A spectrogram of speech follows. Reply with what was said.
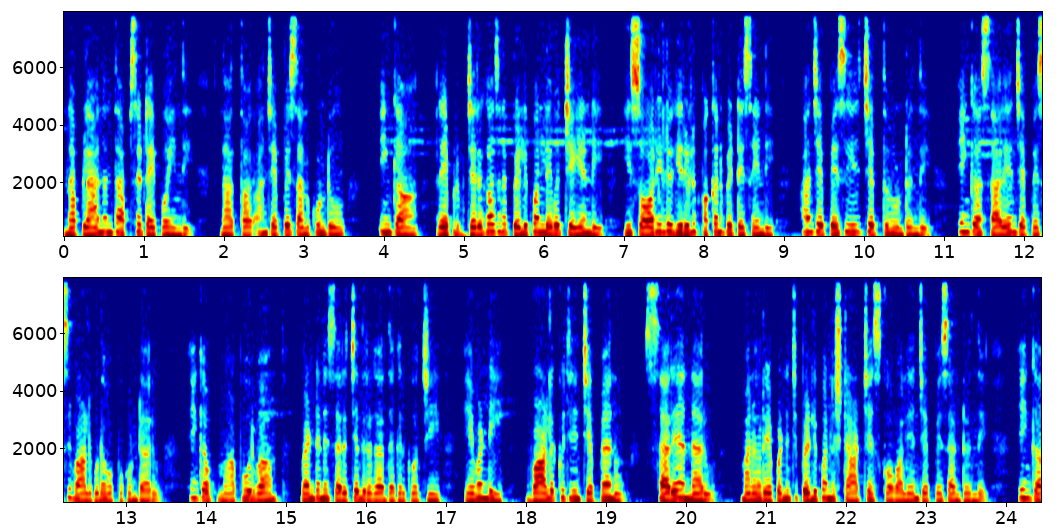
నా ప్లాన్ అంతా అప్సెట్ అయిపోయింది. నా త అని చెప్పేసి అనుకుంటూ ఇంకా రేపు జరగాల్సిన పెళ్ళి పనులు ఏవో చేయండి. ఈ సారీలు గిరిలు పక్కన పెట్టేసేయండి అని చెప్పేసి చెప్తూ ఉంటుంది. ఇంకా సరే అని చెప్పేసి వాళ్ళు కూడా ఒప్పుకుంటారు. ఇంకా అపూర్వ వెంటనే శరత్చంద్ర గారి దగ్గరికి వచ్చి ఏమండి వాళ్ళకు నేను చెప్పాను. సరే అన్నారు. మనం రేపటి నుంచి పెళ్ళి పనులు స్టార్ట్ చేసుకోవాలి అని చెప్పేసి అంటుంది. ఇంకా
